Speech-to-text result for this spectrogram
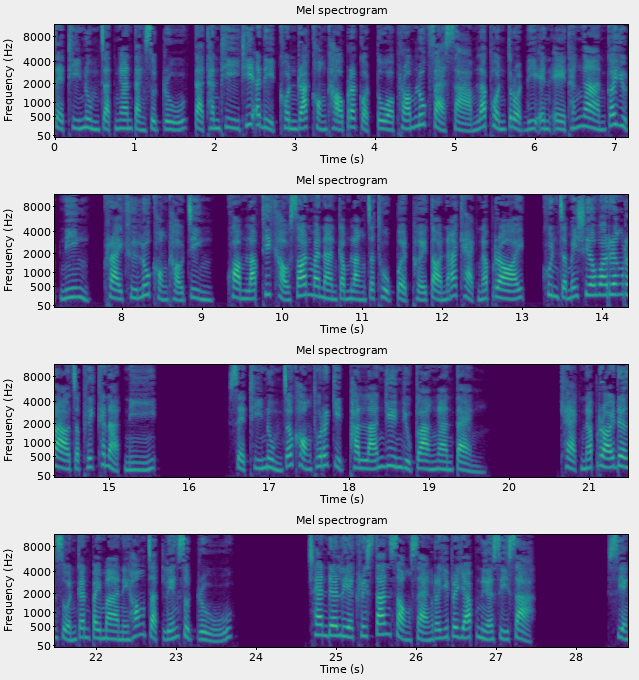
เศรษฐีหนุ่มจัดงานแต่งสุดหรู แต่ทันทีที่อดีตคนรักของเขาปรากฏตัวพร้อมลูกแฝดสามและผลตรวจ DNA ทั้งงานก็หยุดนิ่ง ใครคือลูกของเขาจริง ความลับที่เขาซ่อนมานานกำลังจะถูกเปิดเผยต่อหน้าแขกนับร้อย คุณจะไม่เชื่อว่าเรื่องราวจะพลิกขนาดนี้ เศรษฐีหนุ่มเจ้าของธุรกิจพันล้านยืนอยู่กลางงานแต่ง แขกนับร้อยเดินสวนกันไปมาในห้องจัดเลี้ยงสุดหรูแชนเดเลียคริสตัลส่องแสงระยิบระยับเหนือศีรษะ เสียง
